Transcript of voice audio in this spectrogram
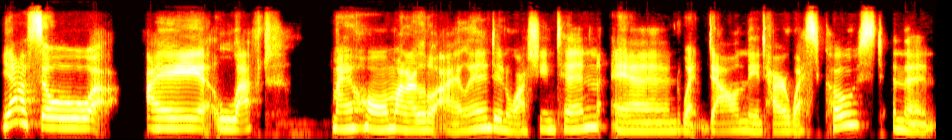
Yeah. So I left my home on our little island in Washington and went down the entire West Coast and then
